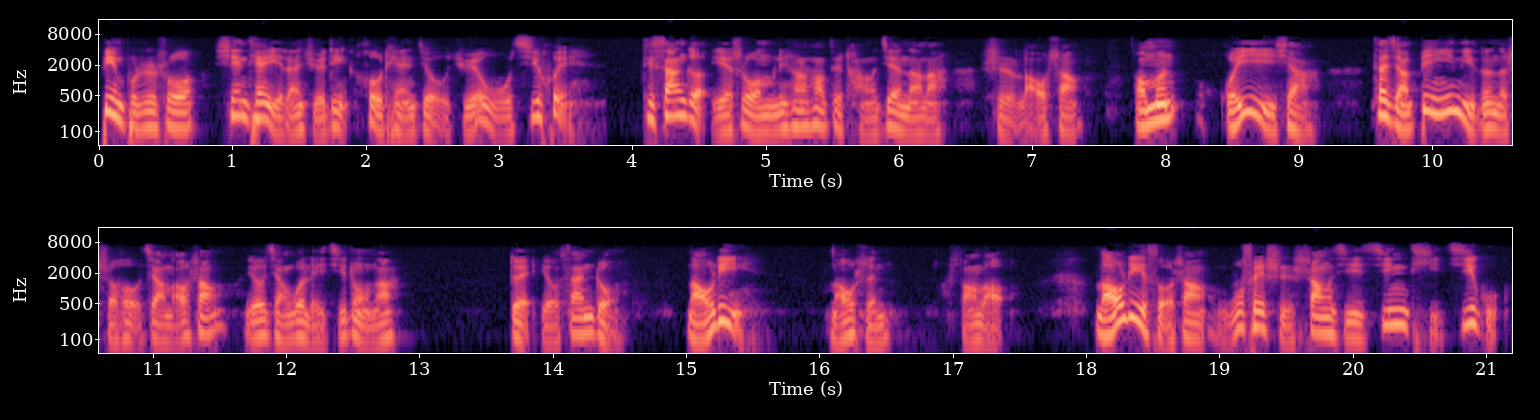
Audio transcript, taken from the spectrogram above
并不是说先天已然决定，后天就绝无机会。第三个也是我们临床上最常见的呢，是劳伤。我们回忆一下，在讲病因理论的时候，讲劳伤有讲过哪几种呢？对，有三种：劳力、劳神、防劳。劳力所伤，无非是伤及筋体肌骨，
